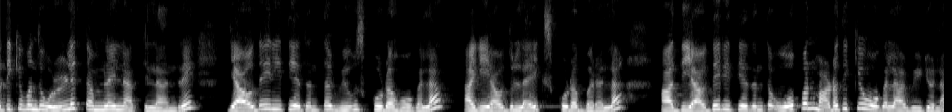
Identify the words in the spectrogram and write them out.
ಅದಕ್ಕೆ ಒಂದು ಒಳ್ಳೆ ತಮ್ನೈಲ್ ಹಾಕಿಲ್ಲ ಅಂದ್ರೆ ಯಾವುದೇ ರೀತಿಯಾದಂತ ವ್ಯೂಸ್ ಕೂಡ ಹೋಗಲ್ಲ, ಹಾಗೆ ಯಾವುದು ಲೈಕ್ಸ್ ಕೂಡ ಬರಲ್ಲ. ಅದು ಯಾವುದೇ ರೀತಿಯಾದಂತ ಓಪನ್ ಮಾಡೋದಕ್ಕೆ ಹೋಗಲ್ಲ ಆ ವಿಡಿಯೋನ.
